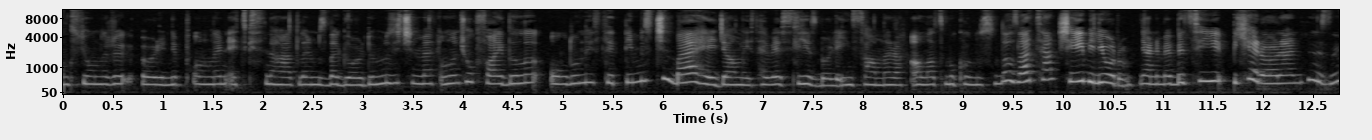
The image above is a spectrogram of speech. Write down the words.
fonksiyonları öğrenip onların etkisini hayatlarımızda gördüğümüz için ve onun çok faydalı olduğunu hissettiğimiz için bayağı heyecanlıyız, hevesliyiz böyle insanlara anlatma konusunda. Zaten şeyi biliyorum. Yani MBT'yi bir kere öğrendiniz mi?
